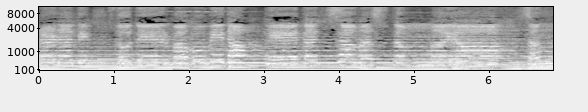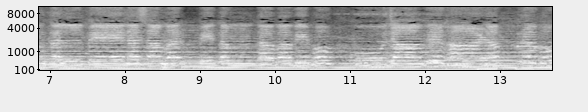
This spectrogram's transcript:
प्रणति स्तुतिर्बहुविधा एतत् समस्तम् मया सङ्कल्पेन समर्पितम् तव विभो पूजाम् गृहाण प्रभो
